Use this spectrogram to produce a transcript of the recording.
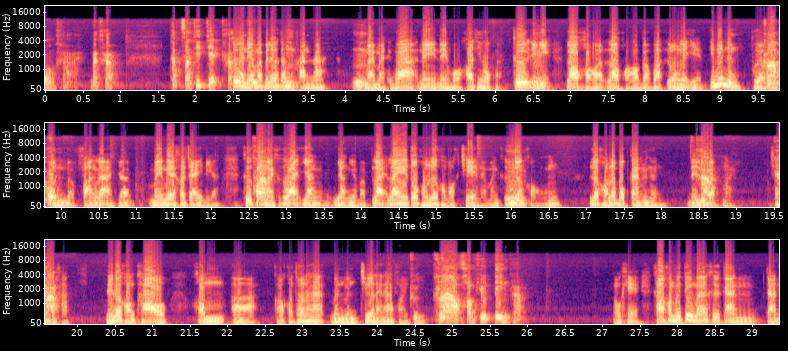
มองหานะครับ ทักษะที่ 7 ครับซึ่งอันเนี้ยมันเป็นเรื่องสำคัญนะอืม หมายหมายถึงว่าในในหัวข้อที่หกอะคืออย่างนี้เราขอเราขอแบบว่าลงรายละเอียดอีกนิดนึงเผื่อครับบางคนผมแบบฟังแล้วอาจจะไม่ไม่ได้เข้าใจไอเดีย คือความครับหมายคือว่าอย่างอย่างอย่างแบบไล่ไล่ในตัวของเรื่องของบล็อกเชนเนี่ยมันคืออืมเรื่องของเรื่องของระบบการเงินในรูปครับแบบใหม่ ใช่ไหมครับครับ ในเรื่องของ cloud com อ่าขอขอโทษนะฮะ มันมันชื่ออะไรนะขออีกคือที cloud computing ครับ โอเค cloud computing มันก็คือการการ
